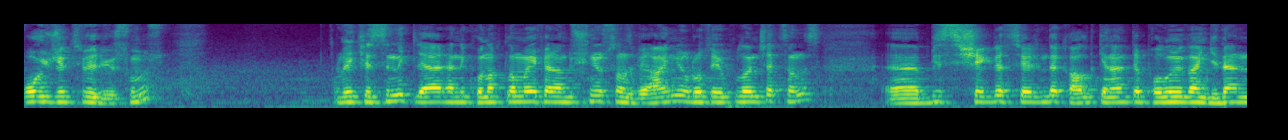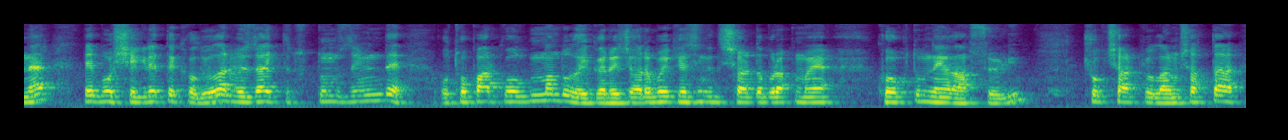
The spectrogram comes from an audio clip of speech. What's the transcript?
o ücreti veriyorsunuz. Ve kesinlikle eğer hani konaklamayı falan düşünüyorsanız ve aynı rotayı kullanacaksanız e, biz Şegret şehrinde kaldık. Genellikle Polonya'dan gidenler hep o Şegret'te kalıyorlar ve özellikle tuttuğumuz evinde otopark olduğundan dolayı garajı arabayı kesinlikle dışarıda bırakmaya korktum ne yalan söyleyeyim. Çok çarpıyorlarmış. Hatta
